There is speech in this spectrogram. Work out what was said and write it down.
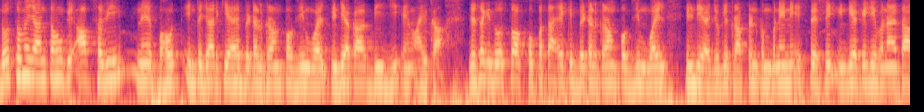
दोस्तों, मैं जानता हूँ कि आप सभी ने बहुत इंतज़ार किया है बेटल ग्राउंड पबजी मोबाइल इंडिया का BGMI का। जैसा कि दोस्तों, आपको पता है कि बेटल ग्राउंड पबजी मोबाइल इंडिया, जो कि क्राफ्टन कंपनी ने स्पेशली इंडिया के लिए बनाया था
